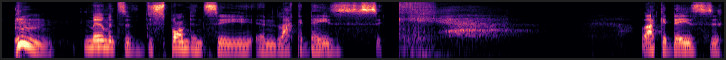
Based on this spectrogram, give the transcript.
moments of despondency and lackadaisic, lackadaisic,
